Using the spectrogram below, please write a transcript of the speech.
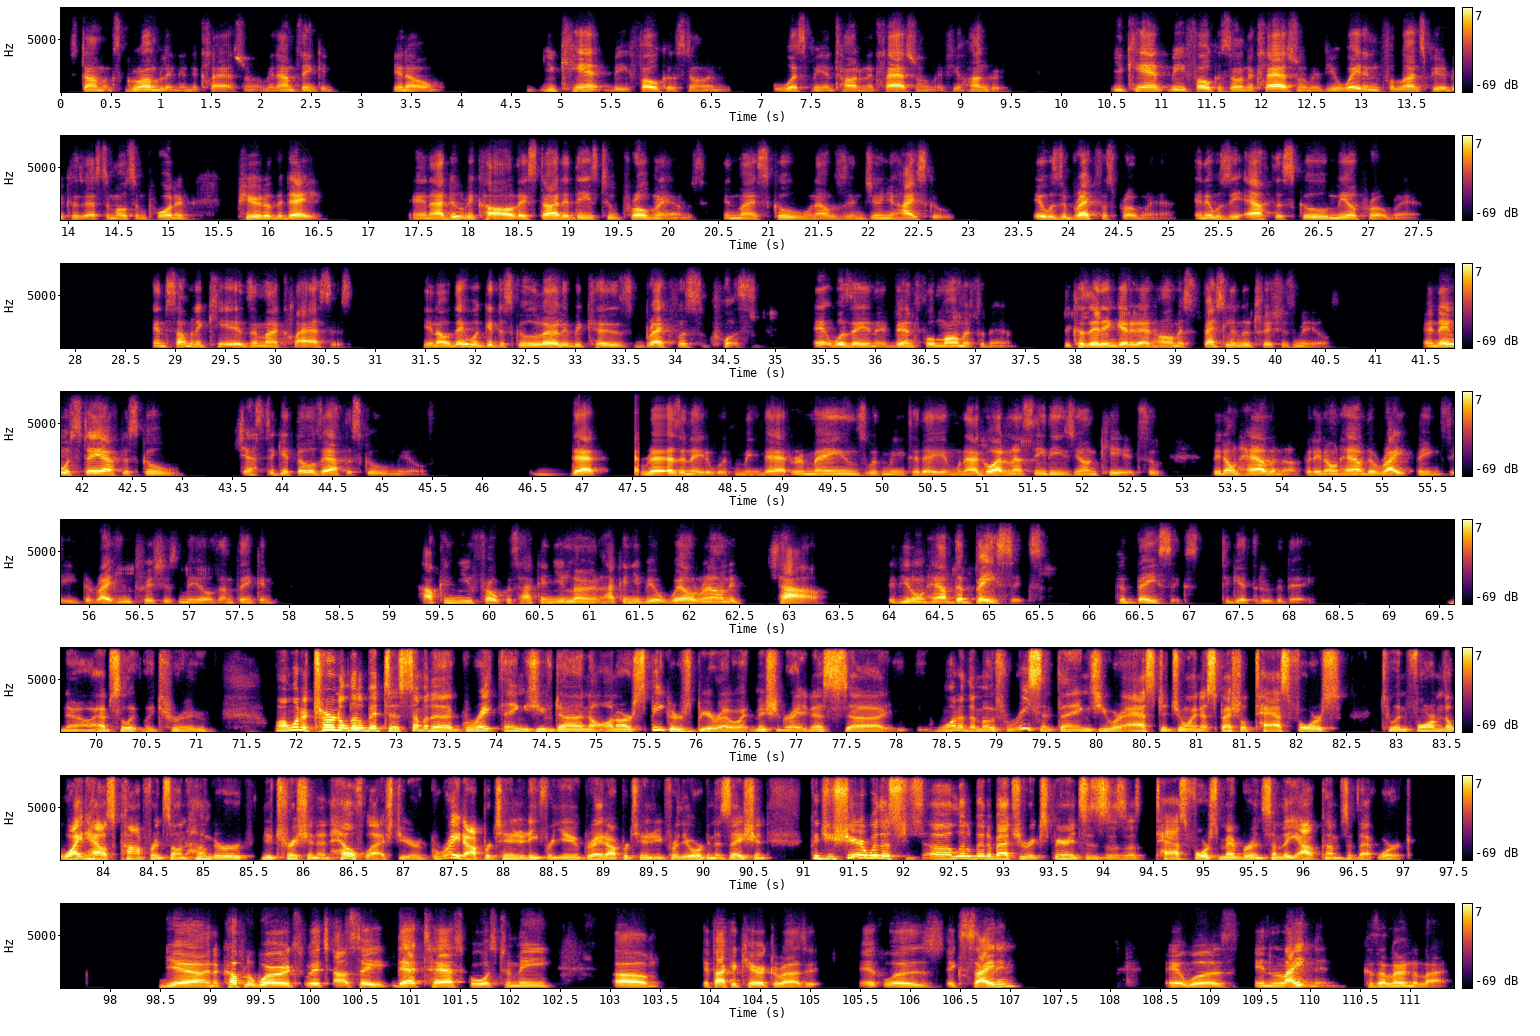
stomachs grumbling in the classroom. And I'm thinking, you know, you can't be focused on what's being taught in the classroom if you're hungry. You can't be focused on the classroom if you're waiting for lunch period because that's the most important period of the day. And I do recall they started these two programs in my school when I was in junior high school. It was the breakfast program and it was the after school meal program. And some of the kids in my classes, you know, they would get to school early because breakfast was it was an eventful moment for them because they didn't get it at home, especially nutritious meals. And they would stay after school just to get those after school meals. That resonated with me. That remains with me today. And when I go out and I see these young kids who they don't have enough, but they don't have the right things to eat, the right nutritious meals, I'm thinking, how can you focus? How can you learn? How can you be a well-rounded child if you don't have the basics, the basics to get through the day? No, absolutely true. Well, I want to turn a little bit to some of the great things you've done on our Speakers Bureau at Mission Readiness. Uh, one of the most recent things, you were asked to join a special task force to inform the White House Conference on Hunger, Nutrition, and Health last year. Great opportunity for you, great opportunity for the organization. Could you share with us a little bit about your experiences as a task force member and some of the outcomes of that work? Yeah, in a couple of words, Rich, I'll say that task force to me, um, if I could characterize it, it was exciting. It was enlightening because I learned a lot.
